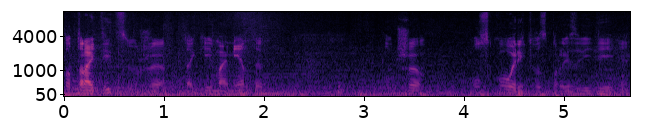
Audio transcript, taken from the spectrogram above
По традиции уже такие моменты лучше ускорить воспроизведение.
